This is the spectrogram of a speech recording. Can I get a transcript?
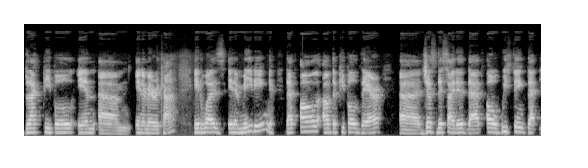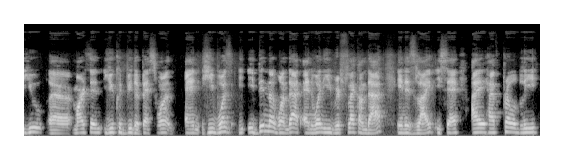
Black people in um, in America." It was in a meeting that all of the people there uh, just decided that, "Oh, we think that you, uh, Martin, you could be the best one." And he was he, he, did not want that. And when he reflect on that in his life he said i have probably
